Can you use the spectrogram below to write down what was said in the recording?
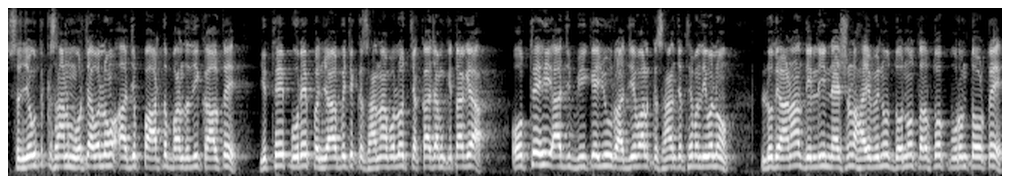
ਸੰਯੁਕਤ ਕਿਸਾਨ ਮੋਰਚਾ ਵੱਲੋਂ ਅੱਜ ਭਾਰਤ ਬੰਦ ਦੀ ਕਾਲ ਤੇ ਜਿੱਥੇ ਪੂਰੇ ਪੰਜਾਬ ਵਿੱਚ ਕਿਸਾਨਾਂ ਵੱਲੋਂ ਚੱਕਾ ਜਾਮ ਕੀਤਾ ਗਿਆ, ਉੱਥੇ ਹੀ ਅੱਜ ਬੀਕੇਯੂ ਰਾਜੇਵਾਲ ਕਿਸਾਨ ਜਥੇਬੰਦੀ ਵੱਲੋਂ ਲੁਧਿਆਣਾ ਦਿੱਲੀ ਨੈਸ਼ਨਲ ਹਾਈਵੇ ਨੂੰ ਦੋਨੋਂ ਤਰਫ ਤੋਂ ਪੂਰਨ ਤੌਰ ਤੇ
